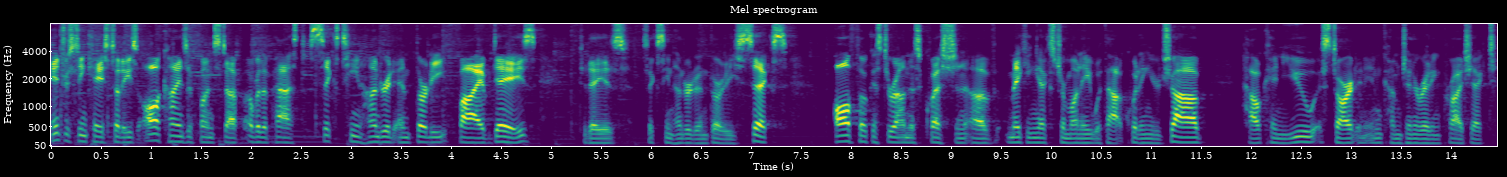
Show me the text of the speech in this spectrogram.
interesting case studies, all kinds of fun stuff over the past 1,635 days. Today is 1,636, all focused around this question of making extra money without quitting your job. How can you start an income generating project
